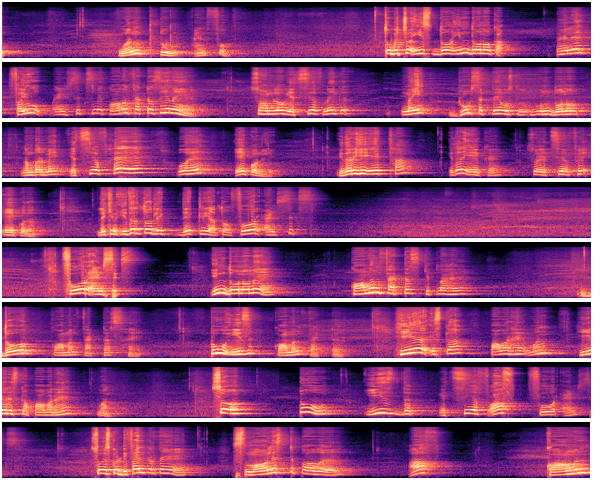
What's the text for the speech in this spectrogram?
one two and four तो बच्चों, इस दो, इन दोनों का पहले फाइव एंड सिक्स में कॉमन फैक्टर्स ही नहीं है। सो हम लोग एचसीएफ नहीं नहीं ढूंढ सकते हैं उस, उन दोनों नंबर में। एचसीएफ है, वो है एक ओनली इधर ही एक था इधर एक है, सो एच सी एफ़ है, एक उधर। लेकिन इधर तो देख लिया तो four and six four and six इन दोनों में कॉमन फैक्टर्स कितना है? दो कॉमन फैक्टर्स है। Two is common factor here इसका पावर है वन हियर इसका पावर है one so two is the H C F of four and six इसको डिफाइन करते हैं smallest power of common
